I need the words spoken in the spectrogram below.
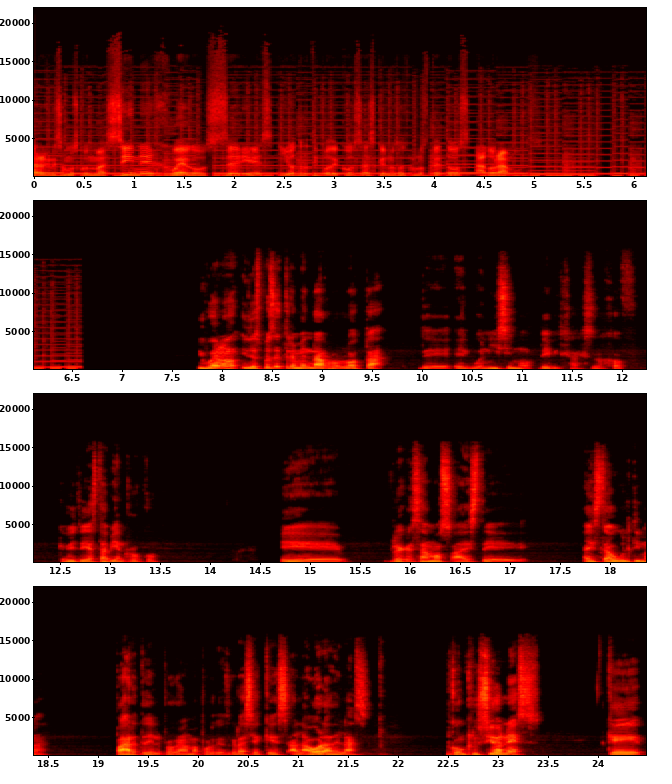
Ya regresamos con más cine, juegos, series y otro tipo de cosas que nosotros los tetos adoramos. Y bueno, y después de tremenda rolota de el buenísimo David Hasselhoff, que ahorita ya está bien ruco, eh, regresamos a, este, a esta última parte del programa, por desgracia, que es a la hora de las conclusiones, que,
